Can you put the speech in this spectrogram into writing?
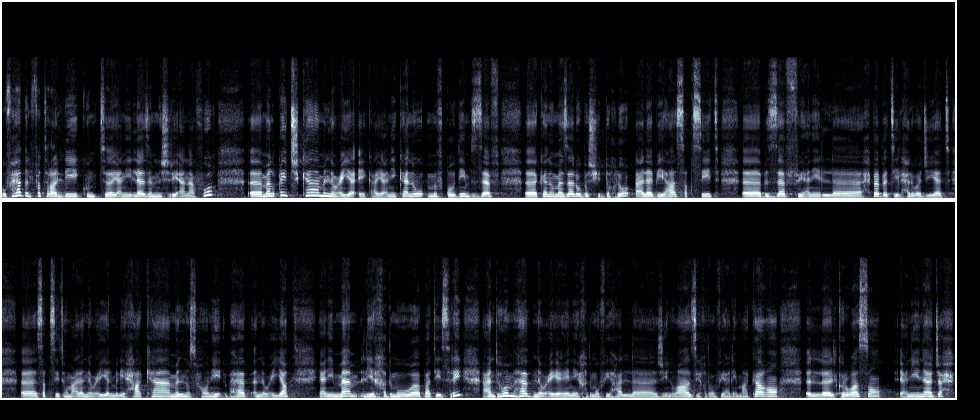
وفي هذه الفترة اللي كنت يعني لازم نشري أنا فوق ما لقيتش كامل نوعية إيكا يعني كانوا مفقودين بزاف آه كانوا مازالوا باش يدخلوا على بها سقسيت آه بزاف يعني حبابتي الحلوجيات آه سقسيتهم على النوعية المليحة. كامل نصحوني بهذه النوعية. يعني même اللي يخدموا pâtisserie عندهم هذه النوعية يعني يخدموا فيها الجينواز يخدموا فيها les macarons الكرواسون يعني ناجح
